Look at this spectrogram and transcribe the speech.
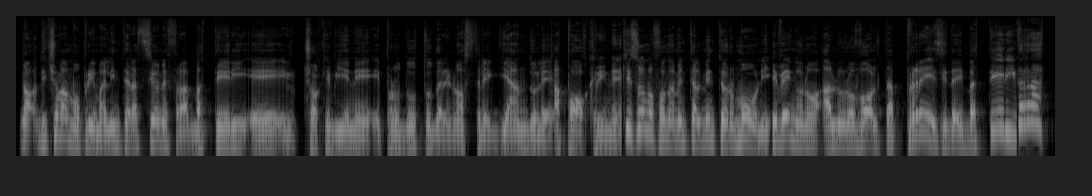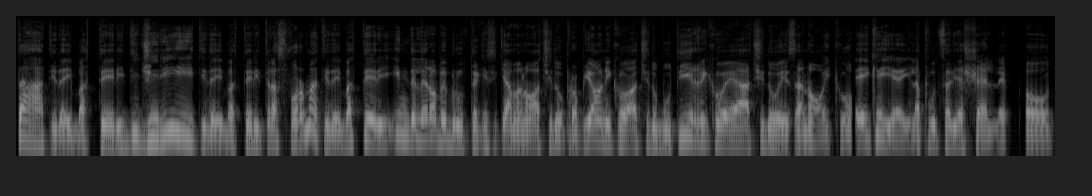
No, dicevamo prima l'interazione fra batteri e ciò che viene prodotto dalle nostre ghiandole apocrine, che sono fondamentalmente ormoni che vengono a loro volta presi dai batteri, trattati dai batteri, digeriti dai batteri, trasformati dai batteri in delle robe brutte che si chiamano acido propionico, acido butirrico e acido esanoico, a.k.a. la puzza di ascelle o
